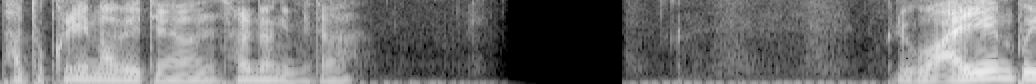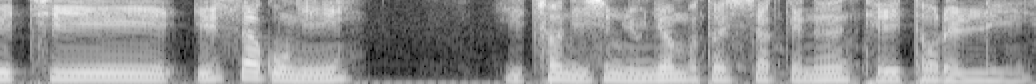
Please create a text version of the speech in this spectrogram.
바토클리맙에 대한 설명입니다. 그리고 IMVT-1402 2026년부터 시작되는 데이터 랠리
